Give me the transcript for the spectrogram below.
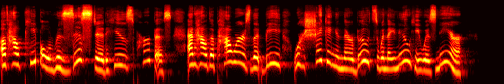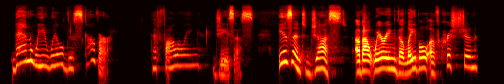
of how people resisted his purpose and how the powers that be were shaking in their boots when they knew he was near, then we will discover that following Jesus isn't just about wearing the label of Christian,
